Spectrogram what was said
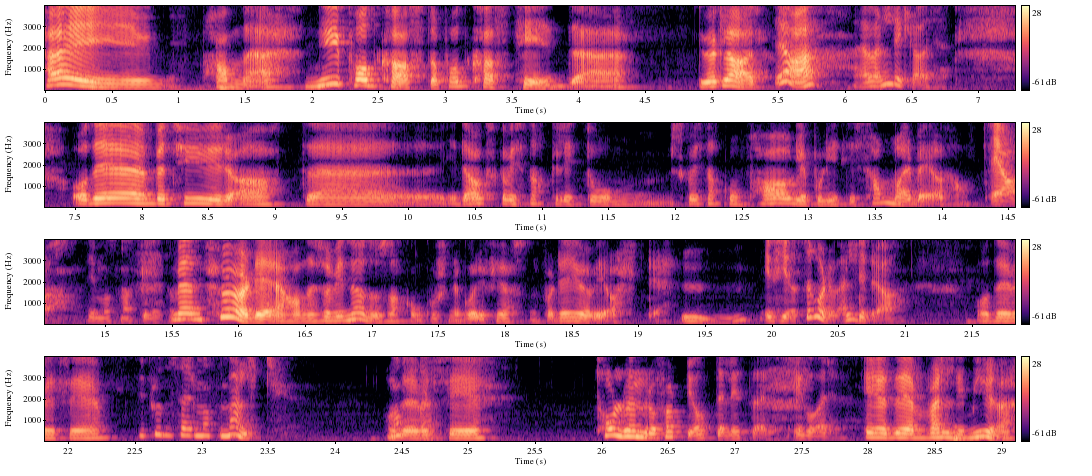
Hei, Hanne. Ny podkast og podkast-tid. Du er klar? Ja, jeg er veldig klar. Og det betyr at uh, i dag skal vi snakke litt om, skal vi snakke om faglig politisk samarbeid og sånt. Ja, vi må snakke litt om Men det. før det, Hanne, så er vi nødt til å snakke om hvordan det går i fjøsen, for det gjør vi alltid. Mhm. I fjøset går det veldig bra. Og det vil si, Vi produserer masse melk. og det vil si 1248 liter i går. Er det veldig mye?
